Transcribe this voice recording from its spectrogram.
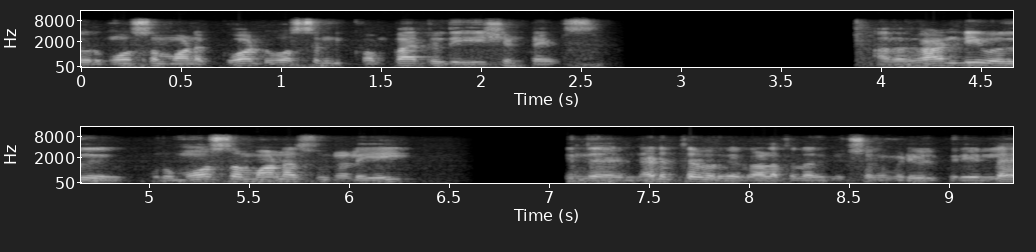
ஒரு மோசமான காட் வாசன் compare to the Asian times அதை தாண்டி ஒரு ஒரு மோசமான சூழ்நிலையை இந்த நடுத்தர வர்க்க காலத்தில் அறிவிச்சாங்க மிடிவல் பீரியட்ல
